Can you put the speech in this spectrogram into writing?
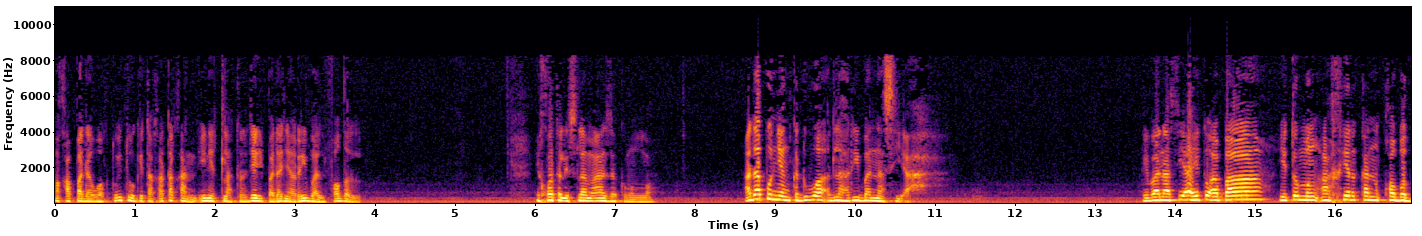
maka pada waktu itu kita katakan ini telah terjadi padanya ribal fadl. Ikhwatul Islam azakumullah. Adapun yang kedua adalah riba nasiah. Riba nasiah itu apa? Itu mengakhirkan qabd.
